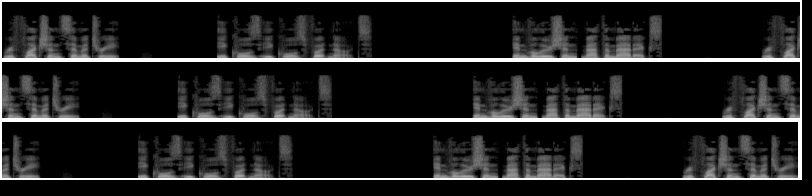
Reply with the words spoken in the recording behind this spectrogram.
Reflection symmetry. Equals equals footnotes. Involution mathematics. Reflection symmetry. Equals equals footnotes. Involution mathematics. Reflection symmetry. Equals equals footnotes Involution mathematics. Reflection symmetry.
